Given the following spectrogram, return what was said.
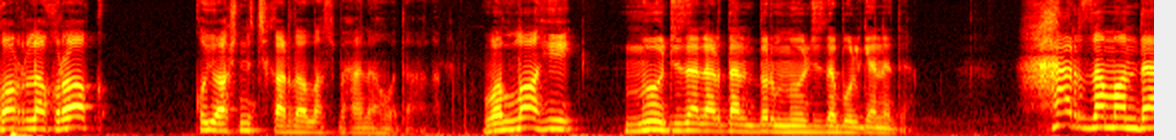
porloqroq quyoshni chiqardi Alloh subhanahu va taolo. Vallohi mo'jizalardan bir mo'jiza bo'lgan edi. Har zamonda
